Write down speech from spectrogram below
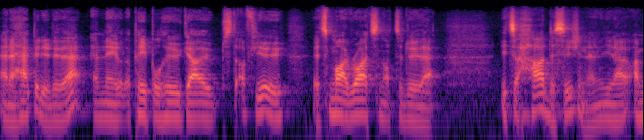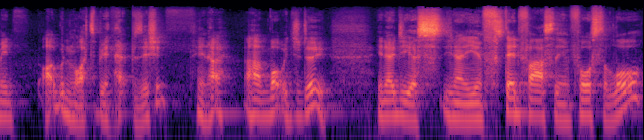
and are happy to do that, and then you've got the people who go stuff you. It's my rights not to do that. It's a hard decision, and you know, I mean, I wouldn't like to be in that position. You know, um, what would you do? You know, do you you know you steadfastly enforce the law?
